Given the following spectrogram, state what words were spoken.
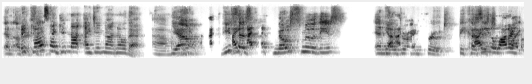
and other it does. Things. I did not. I did not know that. Um, yeah, he says I, I, no smoothies, and yeah, no dried fruit because I eat a lot like, of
